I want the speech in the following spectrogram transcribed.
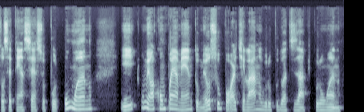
Você tem acesso por um ano e o meu acompanhamento, o meu suporte lá no grupo do WhatsApp por um ano.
